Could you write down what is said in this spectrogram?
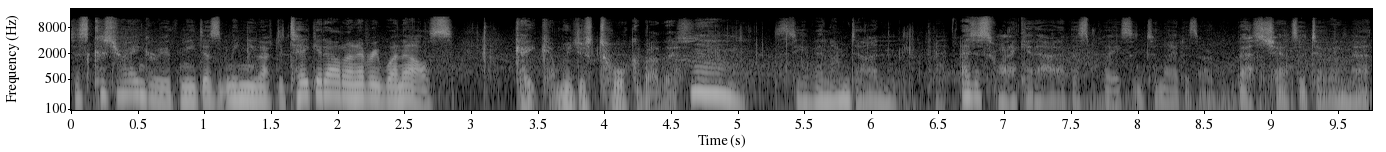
Just because you're angry with me doesn't mean you have to take it out on everyone else. Kate, can we just talk about this? Hmm. No, Stephen, I'm done. I just want to get out of this place, and tonight is our best chance of doing that.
